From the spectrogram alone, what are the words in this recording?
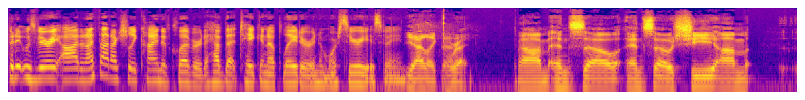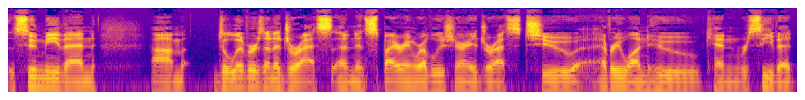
But it was very odd, and I thought actually kind of clever to have that taken up later in a more serious vein. Yeah, I like that. Right. Um, and so and so she um, Sonmi then um, delivers an address, an inspiring revolutionary address to everyone who can receive it.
